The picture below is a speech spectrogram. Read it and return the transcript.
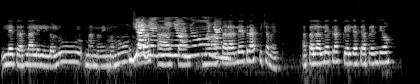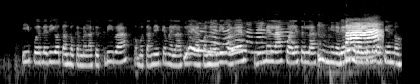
letras, la, leli, lolu, mamá, mi mamá. Ya, todas ya, hasta, no, hasta las letras, escúchame, hasta las letras que él ya se aprendió. Y pues le digo tanto que me las escriba como también que me las lea. Cuando le digo, a ver, dímela, ¿cuál es la? Miren, ya lo estoy haciendo.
